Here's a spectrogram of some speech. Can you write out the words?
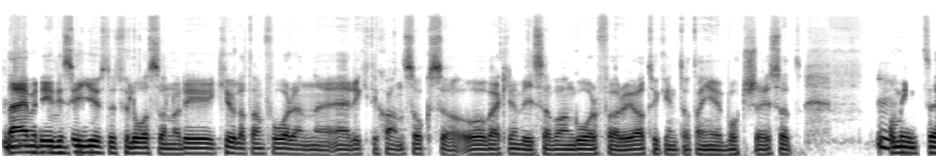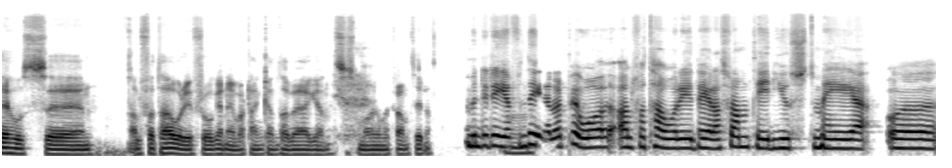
Nej, men det, det, ser ljust ut för Lawson och det är kul att han får en, en riktig chans också och verkligen visa vad han går för. Och jag tycker inte att han ger bort sig. Så att, mm. om inte hos eh, Alfa Tauri. Frågan är vart han kan ta vägen så småningom i framtiden. Men det är det jag mm. funderar på, Alfa Tauri, deras framtid just med uh,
